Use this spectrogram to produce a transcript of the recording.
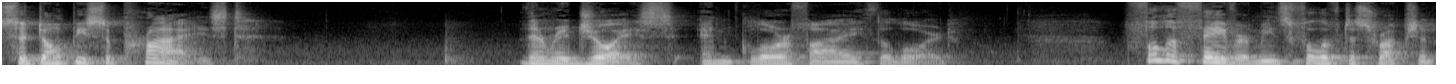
So don't be surprised, then rejoice and glorify the Lord. Full of favor means full of disruption.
